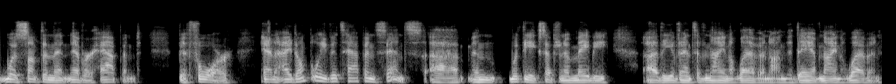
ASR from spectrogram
was something that never happened before, and I don't believe it's happened since. Uh, and with the exception of maybe uh, the event of 9/11 on the day of 9/11,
